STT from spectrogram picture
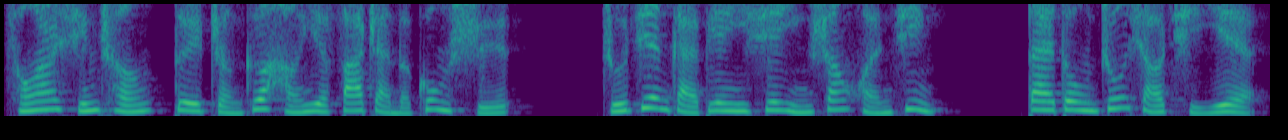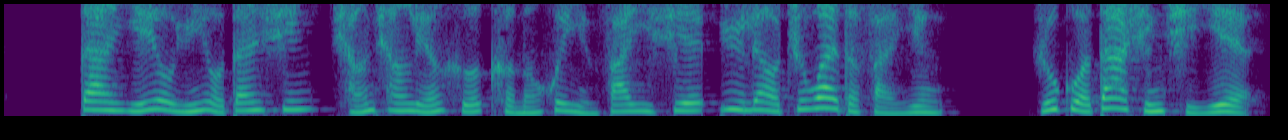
从而形成对整个行业发展的共识，逐渐改变一些营商环境，带动中小企业。但也有云友担心，强强联合可能会引发一些预料之外的反应。如果大型企业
